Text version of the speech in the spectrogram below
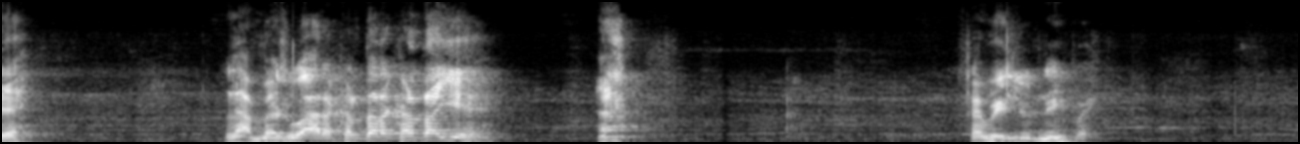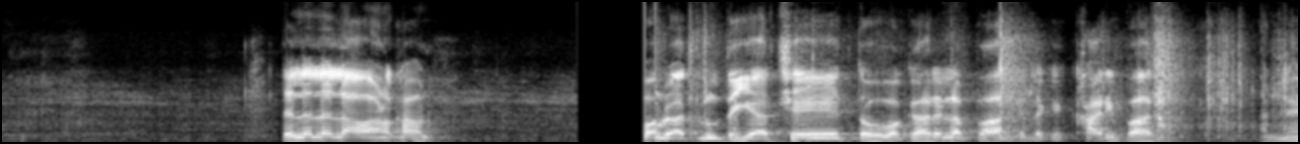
છે? લાંબે શું આ રખડતા રખડતા આવીએ હે? કાંઈ વહેલું જ નહીં ભાઈ. લે લે લે લાવવાનું ખાવાનું. રાતનું તૈયાર છે તો વઘારેલા ભાત એટલે કે ખારી ભાત અને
